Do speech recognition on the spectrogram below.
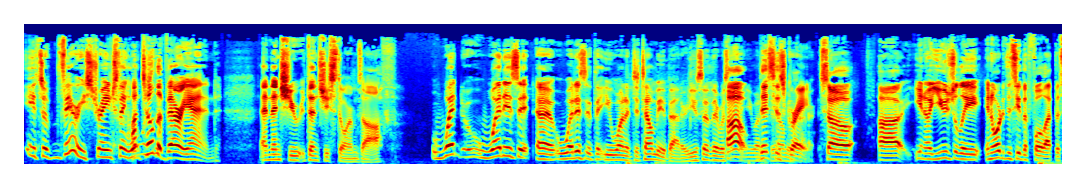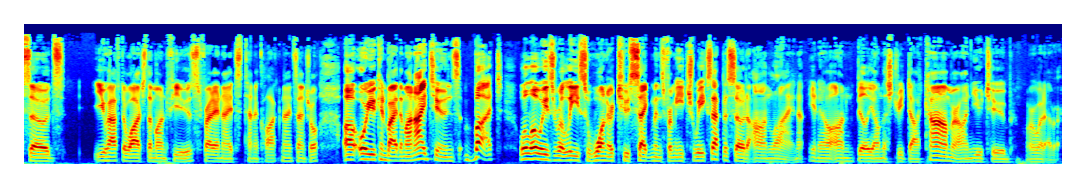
It's a very strange thing. What until was the very end, and then she then she storms off. What what is it? Uh, what is it that you wanted to tell me about her? You said there was something you Oh, wanted this to tell is me great. about her. Oh, this is great. So, uh, you know, usually in order to see the full episodes, you have to watch them on Fuse Friday nights, ten o'clock, nine central, uh, or you can buy them on iTunes. But we'll always release one or two segments from each week's episode online. You know, on BillyOnTheStreet.com or on YouTube or whatever.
